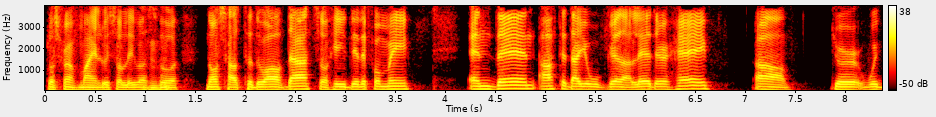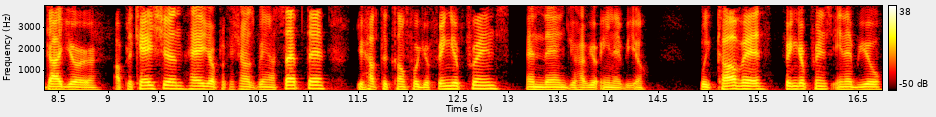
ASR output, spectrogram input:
close friend of mine, Luis Oliva, mm-hmm. who knows how to do all of that. So he did it for me. And then after that, you will get a letter. Hey, uh, your we got your application. Hey, your application has been accepted. You have to come for your fingerprints, and then you have your interview. We covered fingerprints, interview,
